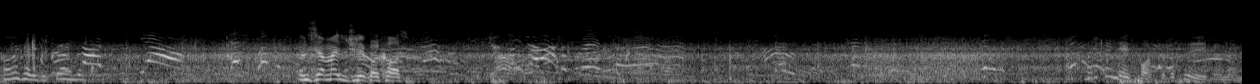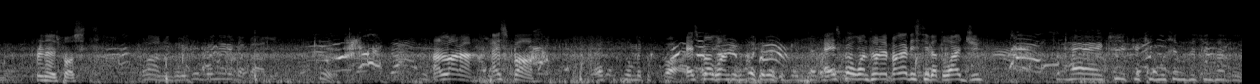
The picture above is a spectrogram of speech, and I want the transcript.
Come, stai registrando? Non si sa mai succede qualcosa. Ma riprendi le risposte, perché devi prendermi? Prende risposta. No, non devi più bagnare i capelli. Allora, Espo. Che. Espo quanto, Espo quanto ne pagati sti tatuaggi? Eh, circa 560 euro.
